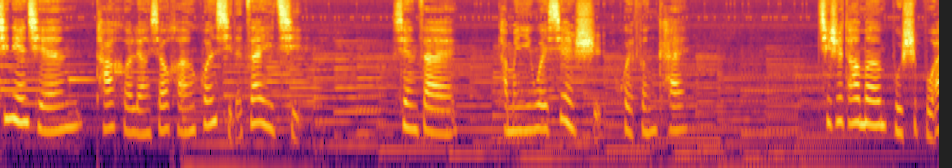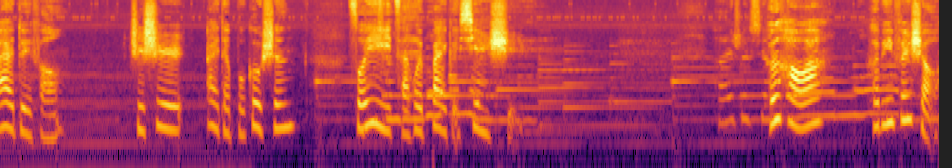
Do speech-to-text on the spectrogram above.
七年前，他和梁萧寒欢喜的在一起，现在，他们因为现实会分开。其实他们不是不爱对方，只是爱得不够深，所以才会败给现实。很好啊，和平分手。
